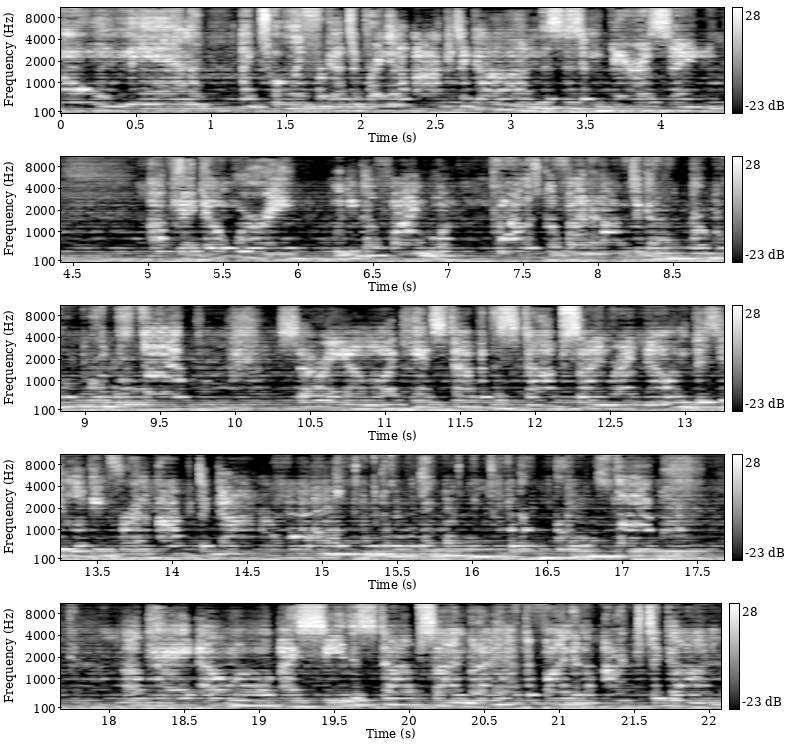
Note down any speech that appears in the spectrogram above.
Oh man, I totally forgot to bring an octagon. This is embarrassing. Okay, don't worry. We can go find one. Come on, let's go find an octagon. Stop! Sorry, Elmo, I can't stop at the stop sign right now. I'm busy looking for an octagon. Stop! Okay, Elmo, I see the stop sign, but I have to find an octagon.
